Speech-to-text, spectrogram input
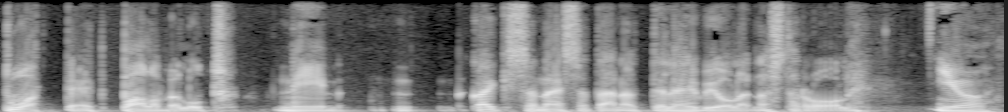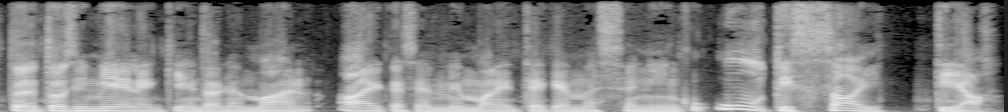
tuotteet, palvelut, niin kaikissa näissä tämä näyttelee hyvin olennaista roolia. Joo, toi on tosi mielenkiintoinen. Mä oon aikaisemmin mä olin tekemässä niin kuin uutissaittia –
